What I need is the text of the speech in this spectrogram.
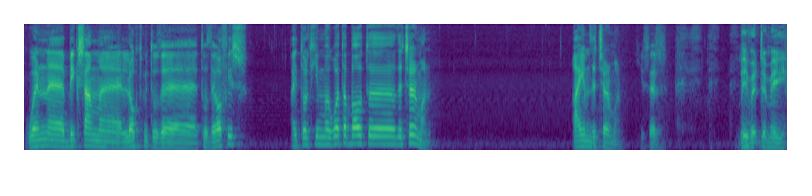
when uh, Big Sam uh, locked me to the to the office, I told him, "What about the chairman?" I am the chairman, he says. Leave it to me.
